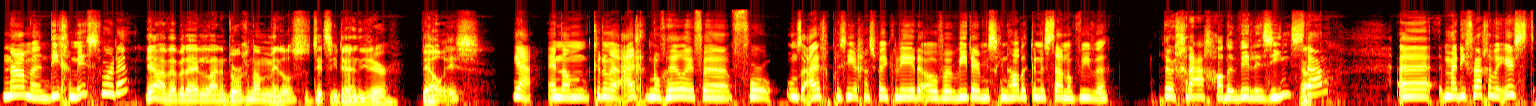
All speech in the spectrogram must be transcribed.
namen die gemist worden. Ja, we hebben de hele line-up doorgenomen inmiddels. Dus dit is iedereen die er wel is. Ja, en dan kunnen we eigenlijk nog heel even voor ons eigen plezier gaan speculeren over wie er misschien hadden kunnen staan of wie we er graag hadden willen zien staan. Eh, maar die vragen we eerst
